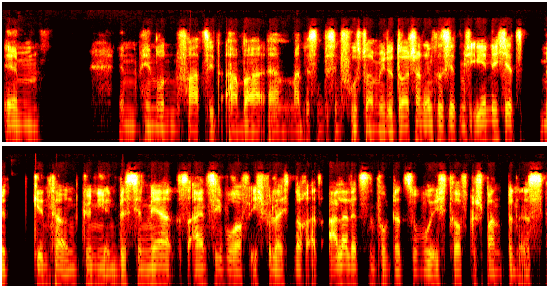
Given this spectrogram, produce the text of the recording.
im, im Hinrundenfazit, aber ähm, man ist ein bisschen fußballmüde. Deutschland interessiert mich eh nicht, jetzt mit Ginter und Günni ein bisschen mehr. Das Einzige, worauf ich vielleicht noch als allerletzten Punkt dazu, wo ich drauf gespannt bin, ist,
